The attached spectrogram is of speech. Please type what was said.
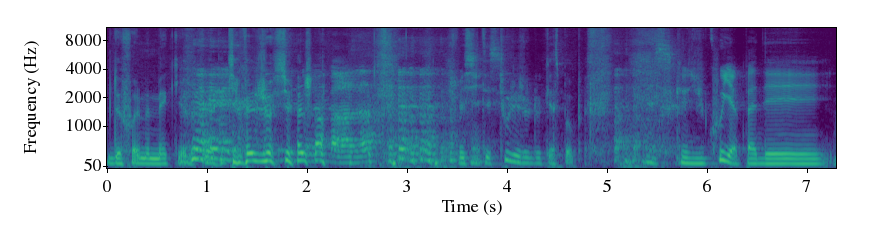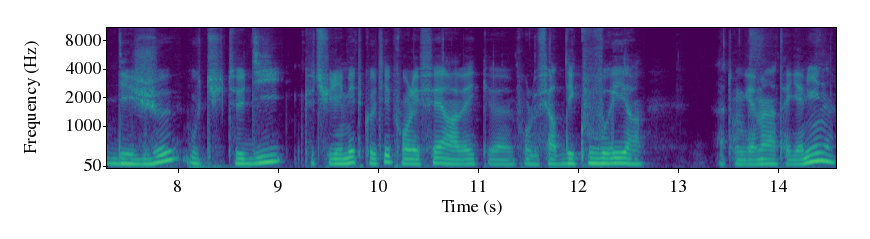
deux fois le même mec qui a fait, qui a fait le jeu, celui-là, genre. Par hasard. Je vais citer tous les jeux de Lucas Pop. Est-ce que du coup, il n'y a pas des, des jeux où tu te dis que tu les mets de côté pour les faire avec, euh, pour le faire découvrir à ton gamin, à ta gamine,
